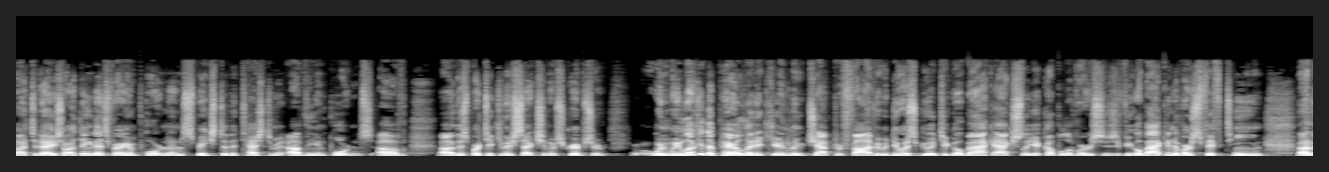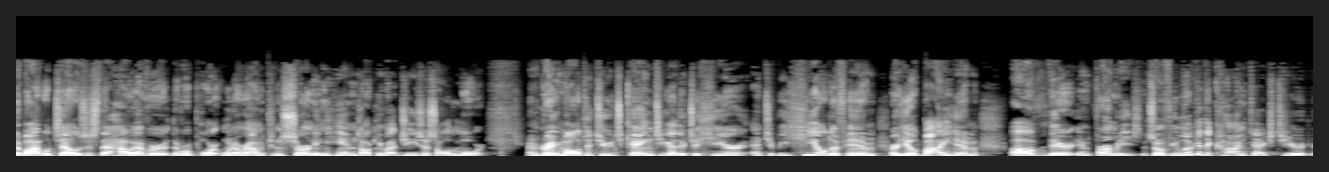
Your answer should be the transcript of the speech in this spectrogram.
uh, today. So I think that's very important and speaks to the testament of the importance of uh, this particular section of scripture. When we look at the paralytic here in Luke chapter 5, it would do us good to go back actually a couple of verses. If you go back into verse 15, uh, the Bible tells us that, however, the report went around concerning him, talking about Jesus all the more. And great multitudes came together to hear and to be healed of him, or healed by him, of their infirmities. And so, if you look at the context here,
